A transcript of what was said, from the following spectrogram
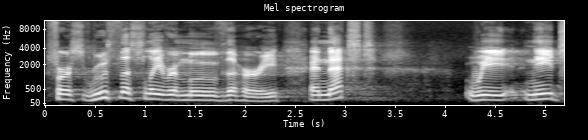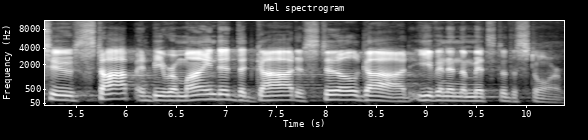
first ruthlessly remove the hurry, and next, we need to stop and be reminded that God is still God, even in the midst of the storm.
